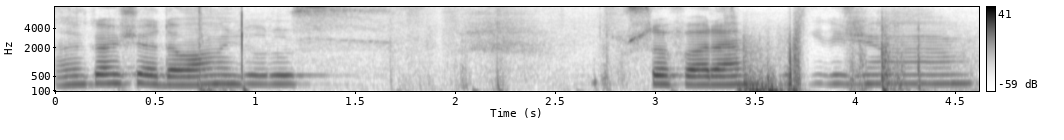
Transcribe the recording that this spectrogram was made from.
Arkadaşlar devam ediyoruz. Bu sefer hem gideceğim.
